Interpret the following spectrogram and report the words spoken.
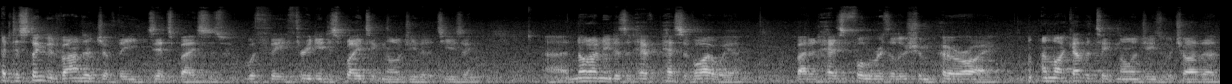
A distinct advantage of the Z-Space is with the 3D display technology that it's using. Uh, not only does it have passive eyewear, but it has full resolution per eye. Unlike other technologies which either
